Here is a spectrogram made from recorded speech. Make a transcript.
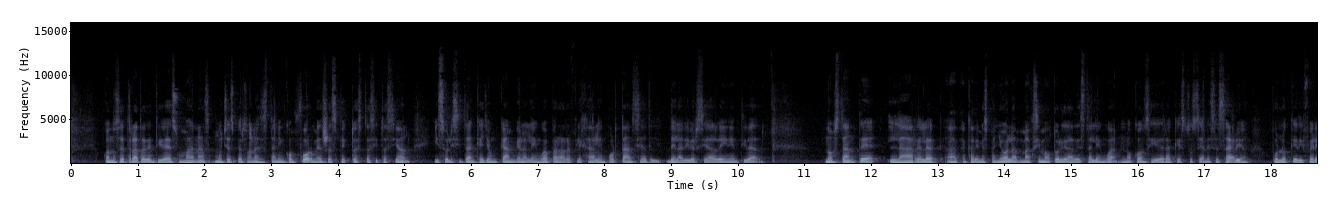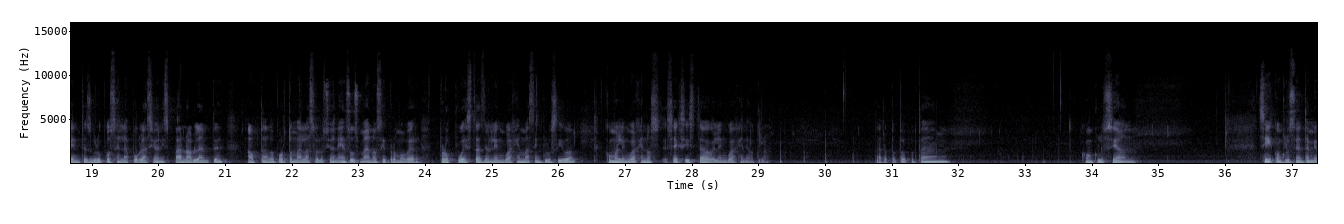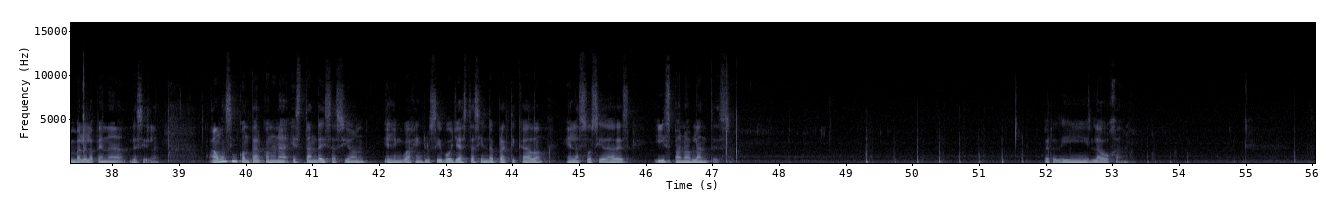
Cuando se trata de entidades humanas, muchas personas están inconformes respecto a esta situación y solicitan que haya un cambio en la lengua para reflejar la importancia de la diversidad de identidad. No obstante, la Real Academia Española, máxima autoridad de esta lengua, no considera que esto sea necesario, por lo que diferentes grupos en la población hispanohablante han optado por tomar la solución en sus manos y promover propuestas de un lenguaje más inclusivo, como el lenguaje no sexista o el lenguaje neutro. Conclusión. Sí, conclusión también vale la pena decirla. Aún sin contar con una estandarización, el lenguaje inclusivo ya está siendo practicado en las sociedades hispanohablantes. Perdí la hoja.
